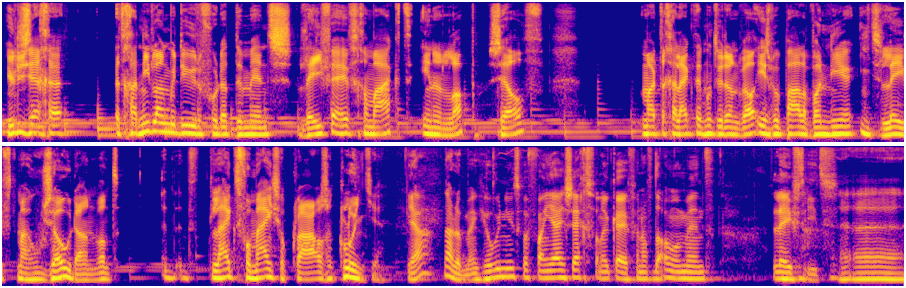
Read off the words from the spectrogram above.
Jullie zeggen, het gaat niet lang meer duren voordat de mens leven heeft gemaakt in een lab zelf. Maar tegelijkertijd moeten we dan wel eerst bepalen wanneer iets leeft. Maar hoezo dan? Want het, het lijkt voor mij zo klaar als een klontje. Ja, nou dan ben ik heel benieuwd waarvan jij zegt van oké, vanaf dat moment leeft iets. Eh,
